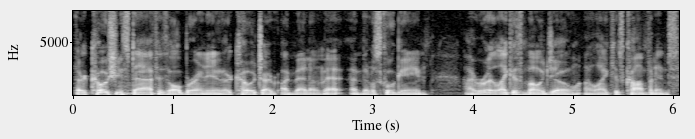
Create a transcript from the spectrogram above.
their coaching staff is all brand new. Their coach, I, I met him at a middle school game. I really like his mojo. I like his confidence.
